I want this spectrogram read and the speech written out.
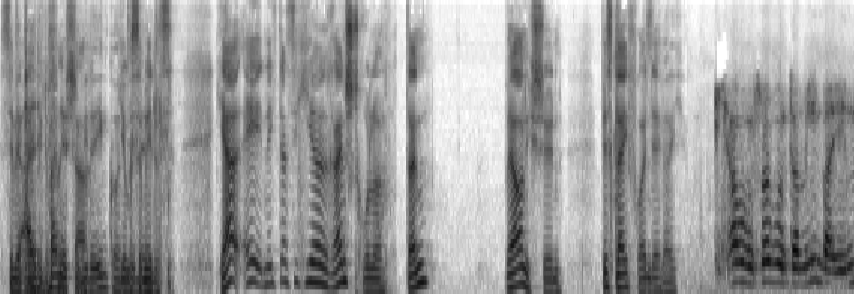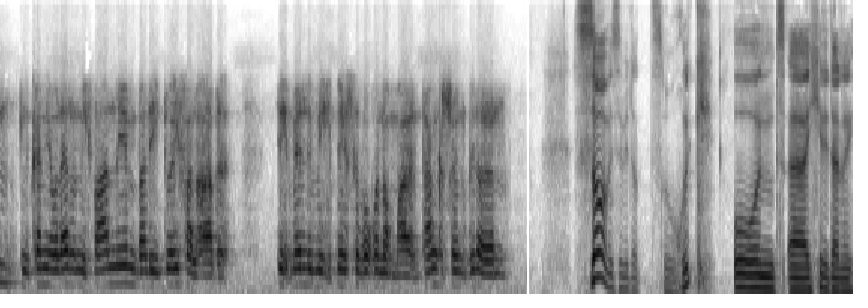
sind wir Der alte gleich wieder Mann ist schon da. wieder inkontinent. Jungs und Mädels. Ja, ey, nicht, dass ich hier reinstrulle. Dann wäre auch nicht schön. Bis gleich, Freunde. Gleich. Ich habe um 12 Uhr einen Termin bei Ihnen, den kann ich aber leider nicht wahrnehmen, weil ich Durchfall habe. Ich melde mich nächste Woche nochmal. Dankeschön, wiederhören. So, wir sind wieder zurück und äh, ich hätte da eine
